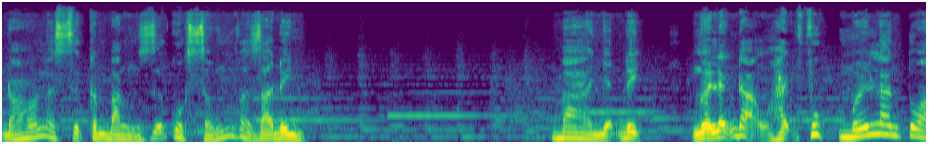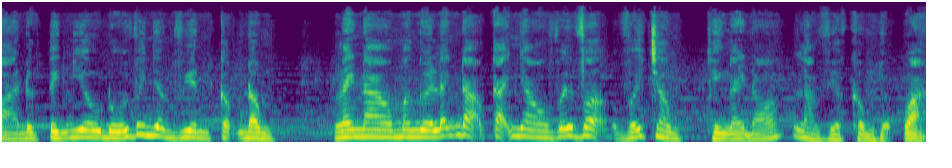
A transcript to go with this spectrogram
đó là sự cân bằng giữa cuộc sống và gia đình. Bà nhận định, người lãnh đạo hạnh phúc mới lan tỏa được tình yêu đối với nhân viên cộng đồng. Ngày nào mà người lãnh đạo cãi nhau với vợ, với chồng thì ngày đó làm việc không hiệu quả.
